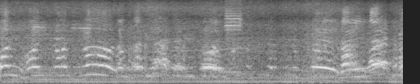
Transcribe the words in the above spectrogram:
ছাত্রদলের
